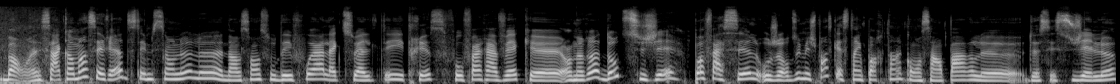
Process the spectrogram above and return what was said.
Bon, euh, ça a commencé raide, cette émission-là, là, dans le sens où des fois, l'actualité est triste. Il faut faire avec. Euh, on aura d'autres sujets, pas faciles aujourd'hui, mais je pense que c'est important qu'on s'en parle euh, de ces sujets-là.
